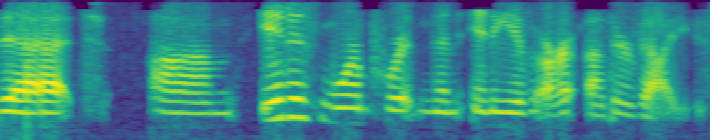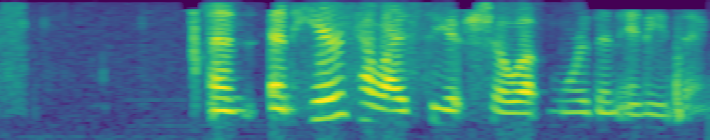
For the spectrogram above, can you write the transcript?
that um, it is more important than any of our other values. And, and here's how I see it show up more than anything.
